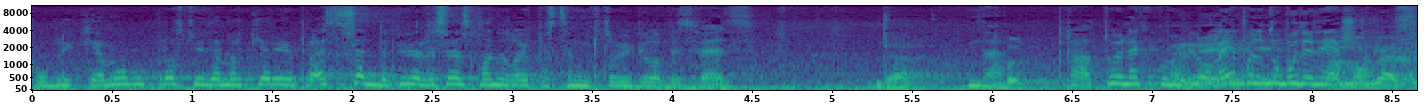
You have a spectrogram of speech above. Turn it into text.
publike, a mogu prosto i da markiraju. Ja sad, na primjer, da ja sklonila ovaj postavnik, to bi bilo bez veze. Da. Da, pravo. Tu je nekako pa bilo ne, lepo da tu bude nešto. Pa mogla, si,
